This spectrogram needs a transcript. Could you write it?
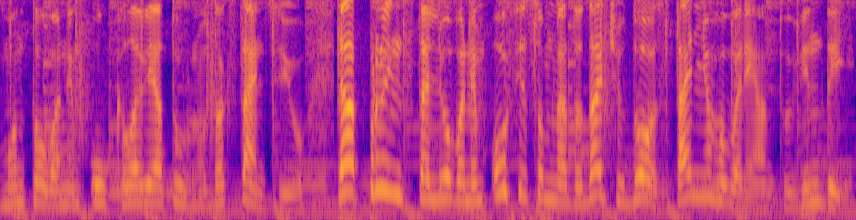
вмонтованим у клавіатурну докстанцію, та проінстальованим офісом на додачу до останнього варіанту вінди.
